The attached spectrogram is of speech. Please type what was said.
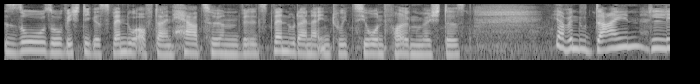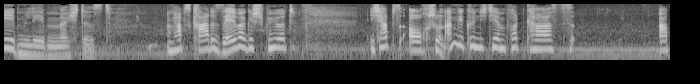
so, so wichtiges, wenn du auf dein Herz hören willst, wenn du deiner Intuition folgen möchtest, ja, wenn du dein Leben leben möchtest. Ich habe es gerade selber gespürt. Ich habe es auch schon angekündigt hier im Podcast. Ab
